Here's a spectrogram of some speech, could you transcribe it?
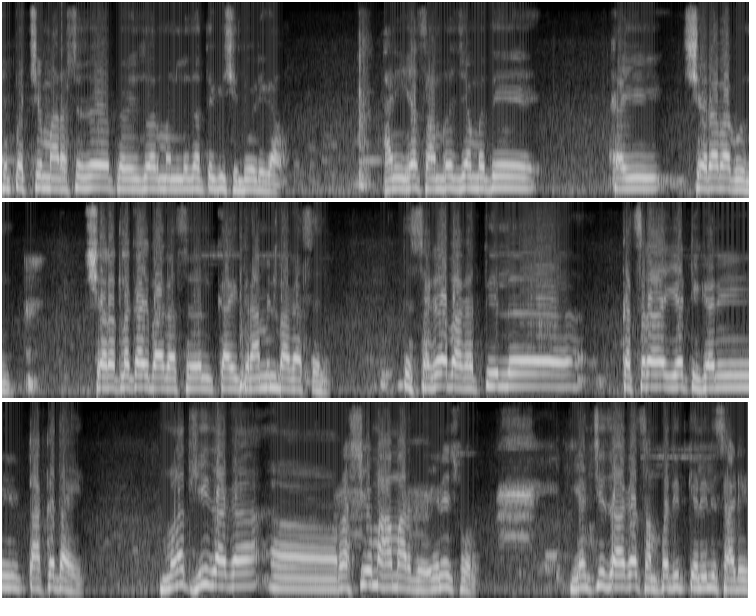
हे पश्चिम महाराष्ट्राचं प्रवेशद्वार म्हणलं जातं की शिंदेवाडी गाव. आणि ह्या साम्राज्यामध्ये काही शहराभागून शहरातला काही भाग असेल काही ग्रामीण भाग असेल तर सगळ्या भागातील कचरा या ठिकाणी टाकत आहेत. मुळात ही जागा राष्ट्रीय महामार्ग एन एच फोर यांची जागा संपादित केलेली साडे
